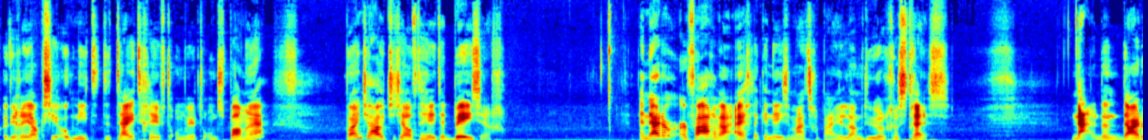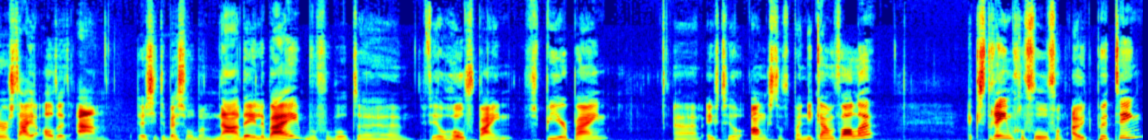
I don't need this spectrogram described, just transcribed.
de reactie ook niet de tijd geeft om weer te ontspannen. Want je houdt jezelf de hele tijd bezig. En daardoor ervaren wij eigenlijk in deze maatschappij langdurige stress. Nou, dan, daardoor sta je altijd aan. Er zitten best wel wat nadelen bij. Bijvoorbeeld uh, veel hoofdpijn of spierpijn. Uh, eventueel angst of paniekaanvallen. Extreem gevoel van uitputting.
